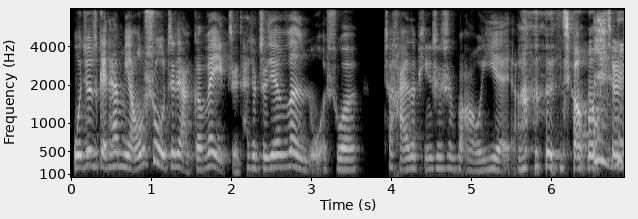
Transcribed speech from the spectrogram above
我就是给他描述这两个位置，他就直接问我说。这孩子平时是不是熬夜呀？你知道吗？就是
